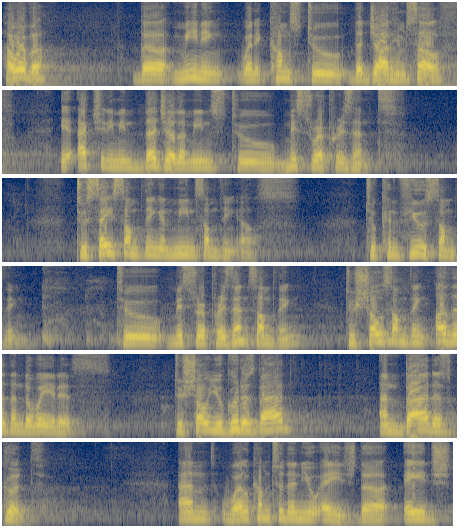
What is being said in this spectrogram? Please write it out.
However, the meaning when it comes to Dajjal himself, it actually means Dajjala means to misrepresent, to say something and mean something else. to confuse something, to misrepresent something, to show something other than the way it is, to show you good as bad and bad as good. And welcome to the new age, the age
